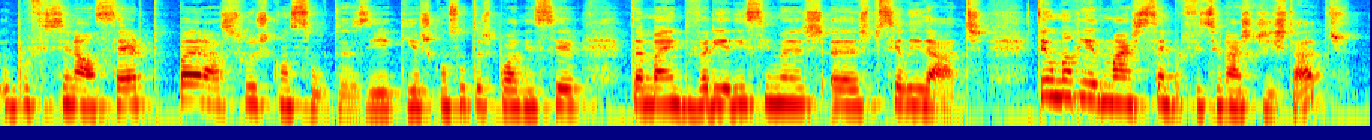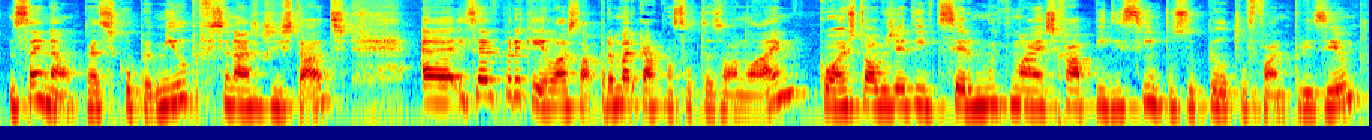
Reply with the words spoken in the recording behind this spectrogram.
o profissional certo para as suas consultas. E aqui as consultas podem ser também de variadíssimas uh, especialidades. Tem uma rede de mais de 100 profissionais registados, sei não, peço desculpa, mil profissionais registados uh, e serve para quê? Lá está, para marcar consultas online, com este objetivo de ser muito mais rápido e simples do que pelo telefone, por exemplo,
